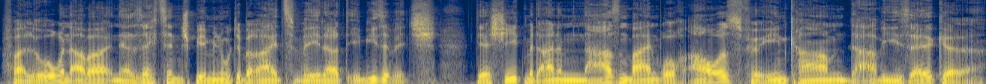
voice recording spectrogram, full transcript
verloren aber in der 16. Spielminute bereits Vedat Ibisevic. Der schied mit einem Nasenbeinbruch aus, für ihn kam Davi Selke.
